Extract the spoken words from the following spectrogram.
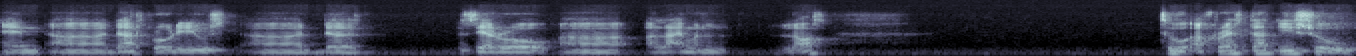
And uh, that produced uh, the zero uh, alignment loss. To address that issue,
